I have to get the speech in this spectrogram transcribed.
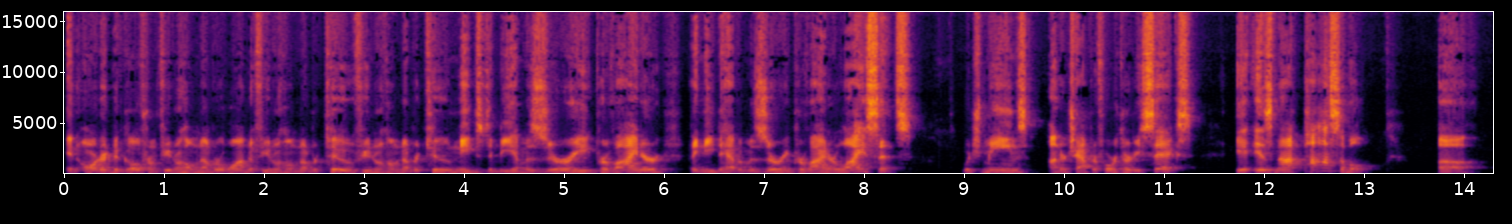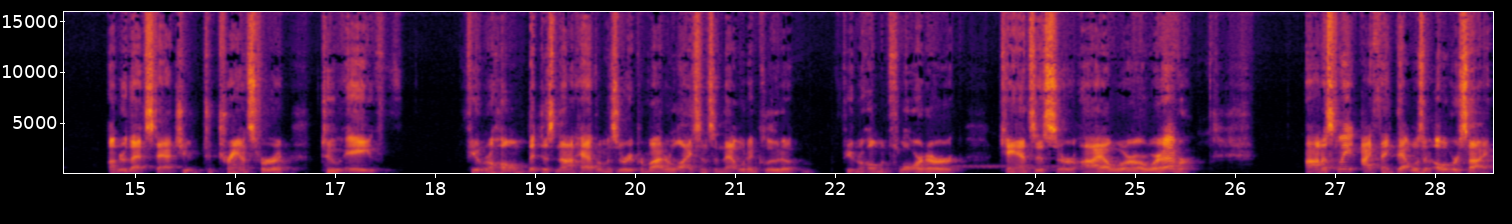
In order to go from funeral home number one to funeral home number two, funeral home number two needs to be a Missouri provider. They need to have a Missouri provider license, which means under Chapter 436, it is not possible uh, under that statute to transfer it to a funeral home that does not have a Missouri provider license, and that would include a funeral home in Florida or Kansas or Iowa or wherever. Honestly, I think that was an oversight.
